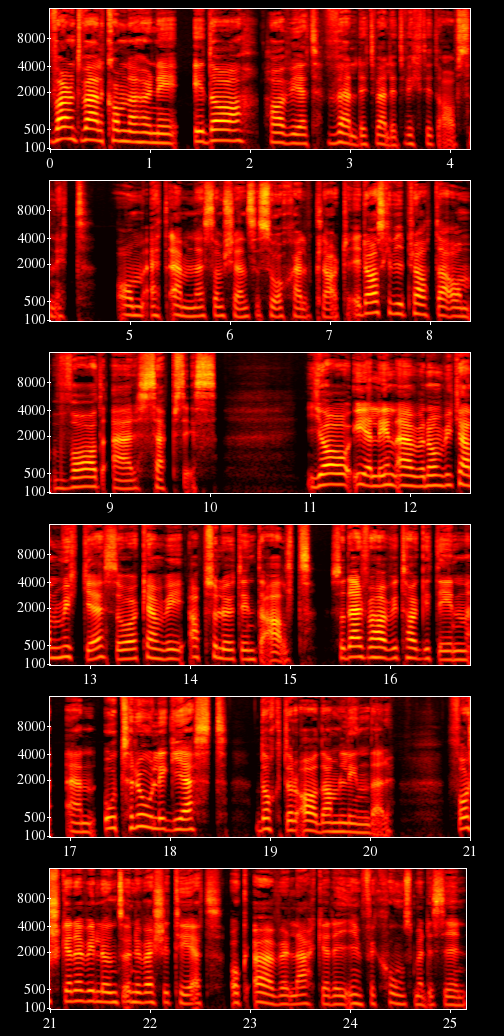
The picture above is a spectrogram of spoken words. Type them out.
Varmt välkomna hörni. Idag har vi ett väldigt, väldigt viktigt avsnitt om ett ämne som känns så självklart. Idag ska vi prata om vad är sepsis? Jag och Elin, även om vi kan mycket så kan vi absolut inte allt. Så därför har vi tagit in en otrolig gäst, doktor Adam Linder. Forskare vid Lunds universitet och överläkare i infektionsmedicin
